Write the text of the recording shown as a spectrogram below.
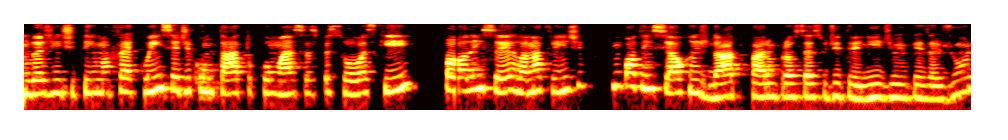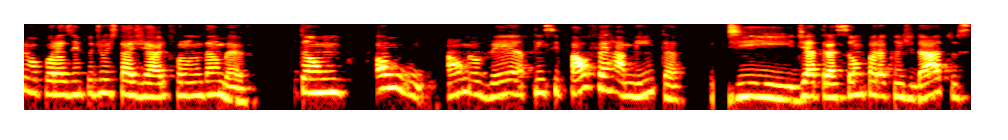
quando a gente tem uma frequência de contato com essas pessoas que podem ser lá na frente um potencial candidato para um processo de trainee de uma empresa júnior, ou, por exemplo, de um estagiário falando da Ambev. Então, ao, ao meu ver, a principal ferramenta de, de atração para candidatos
